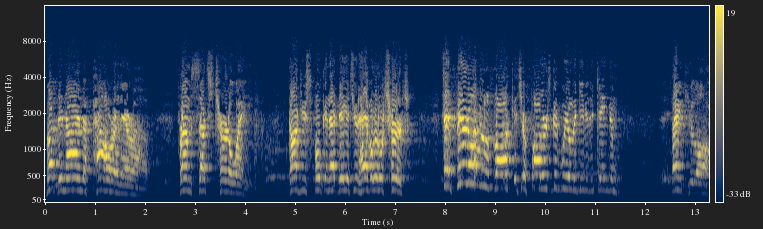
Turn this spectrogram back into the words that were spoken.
but denying the power thereof. From such turn away. God, you spoke in that day that you'd have a little church. Said, Fear not, little flock, it's your Father's good will to give you the kingdom. Thank you, Lord,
